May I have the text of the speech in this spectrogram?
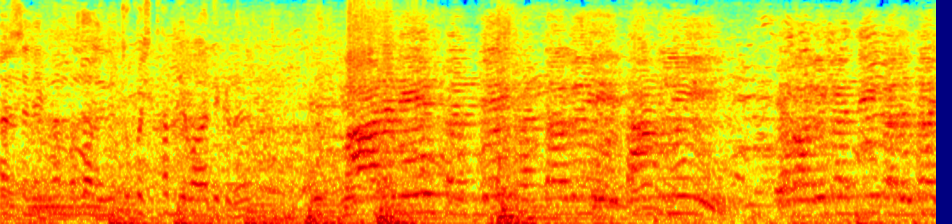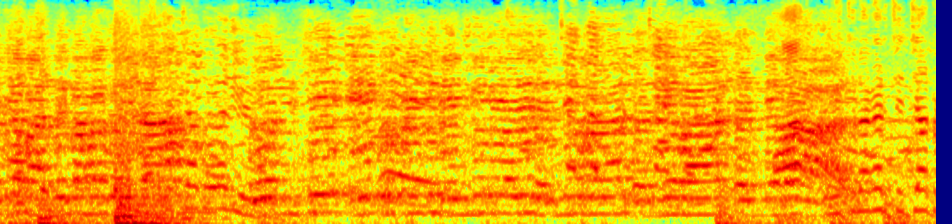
दर्शन एक नंबर झालेली तू कशी थांबली माननीय संजय खंडागळे सांगली या भाविकांनी कलसाच्या बांधकामाकरिता दोनशे एक रुपयाची देणगी मिळाली. धन्यवाद धन्यवाद धन्यवाद. मी तुला घरचे चाट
